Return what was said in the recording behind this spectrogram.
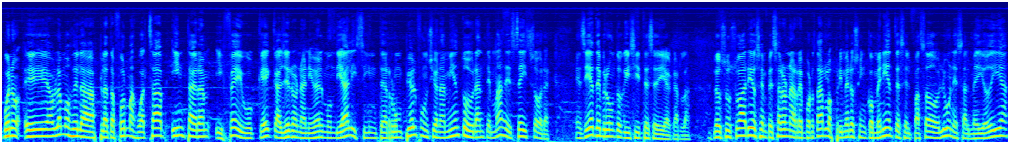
Bueno, eh, hablamos de las plataformas WhatsApp, Instagram y Facebook que cayeron a nivel mundial y se interrumpió el funcionamiento durante más de seis horas. Enseguida te pregunto qué hiciste ese día, Carla. Los usuarios empezaron a reportar los primeros inconvenientes el pasado lunes al mediodía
